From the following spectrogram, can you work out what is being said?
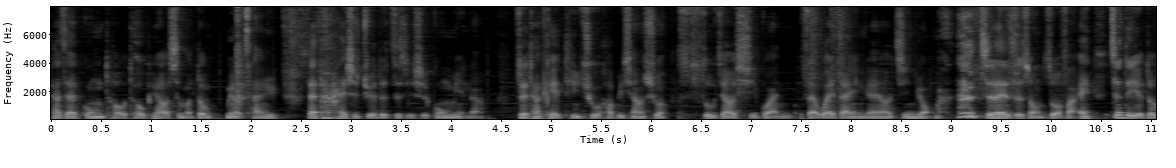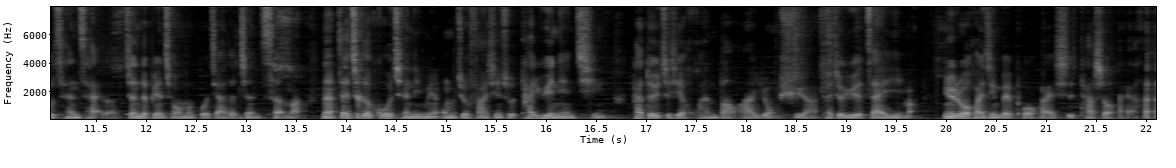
他在公投投票什么都没有参与，但他还是觉得自己是公民呢、啊，所以他可以提出好比像说塑胶吸管在外带应该要禁用 之类的这种做法，哎，真的也都参采了，真的变成我们国家的。政策嘛，那在这个过程里面，我们就发现说，他越年轻，他对这些环保啊、永续啊，他就越在意嘛。因为如果环境被破坏，是他受害啊，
